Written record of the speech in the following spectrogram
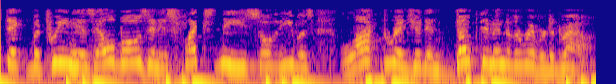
stick between his elbows and his flexed knees so that he was locked rigid, and dumped him into the river to drown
